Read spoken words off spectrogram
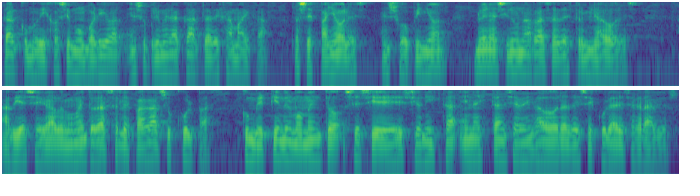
tal como dijo Simón Bolívar en su primera carta de Jamaica. Los españoles, en su opinión, no eran sino una raza de exterminadores. Había llegado el momento de hacerles pagar sus culpas convirtiendo el momento secesionista en la instancia vengadora de seculares agravios.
